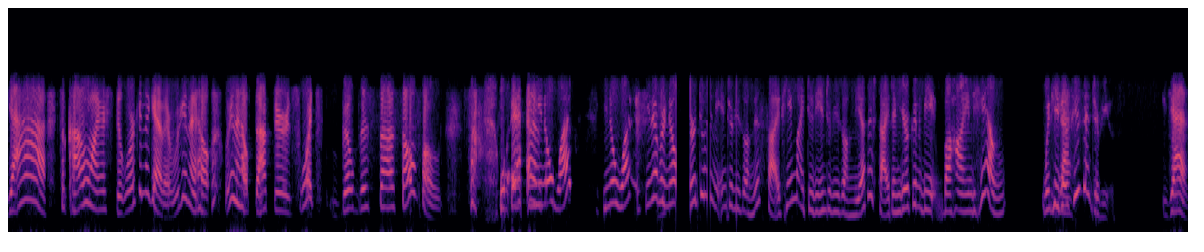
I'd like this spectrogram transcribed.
yeah, so Kyle and I are still working together. We're gonna help. We're gonna help Doctor Schwartz build this uh, cell phone. So Well, and, and you know what? You know what? You never know. You're doing the interviews on this side. He might do the interviews on the other side, and you're going to be behind him when he does his interviews. yes,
